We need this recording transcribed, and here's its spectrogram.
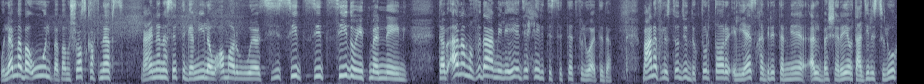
ولما بقول ببقى مش واثقة في نفسي مع إن أنا ست جميلة وقمر وسيد سيد سيد سيده يتمناني. طب أنا المفروض أعمل إيه؟ هي دي حيرة الستات في الوقت ده. معانا في الاستوديو الدكتور طارق إلياس خبير التنمية البشرية وتعديل السلوك.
